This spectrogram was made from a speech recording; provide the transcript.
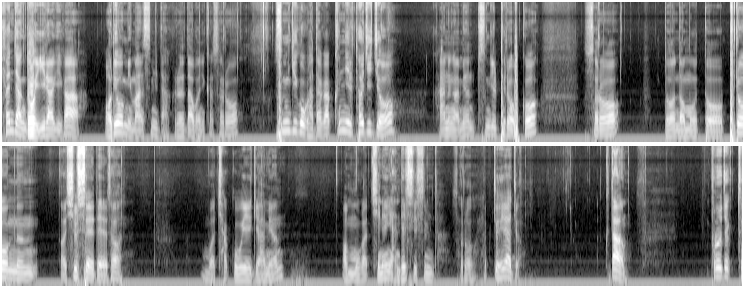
현장도 일하기가 어려움이 많습니다. 그러다 보니까 서로 숨기고 가다가 큰일 터지죠. 가능하면 숨길 필요 없고 서로 또 너무 또 필요 없는 어, 실수에 대해서 뭐 자꾸 얘기하면 업무가 진행이 안 될 수 있습니다. 서로 협조해야죠. 그 다음 프로젝트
